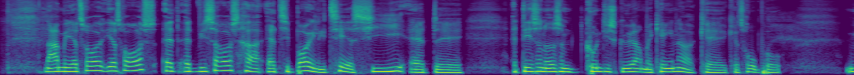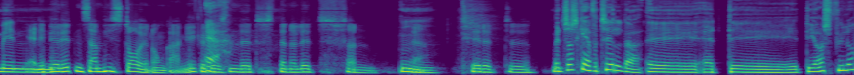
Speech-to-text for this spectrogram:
Nej, men jeg tror, jeg tror også, at, at vi så også har, er tilbøjelige til at sige, at, øh, at det er sådan noget, som kun de skøre amerikanere kan, kan tro på. Men, Ja, det bliver lidt den samme historie nogle gange, ikke? Og ja. det er sådan lidt, den er lidt sådan, Mm. ja, det er lidt, øh, Men så skal jeg fortælle dig, øh, at øh, det også fylder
